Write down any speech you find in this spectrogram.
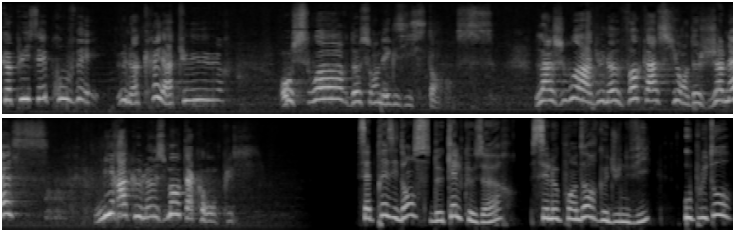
que puisse éprouver une créature au soir de son existence, la joie d'une vocation de jeunesse miraculeusement accomplie. Cette présidence de quelques heures, c'est le point d'orgue d'une vie, ou plutôt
